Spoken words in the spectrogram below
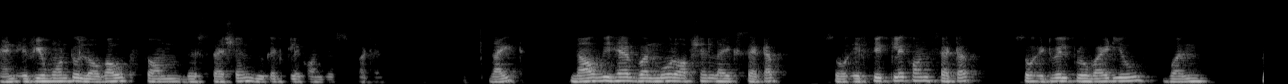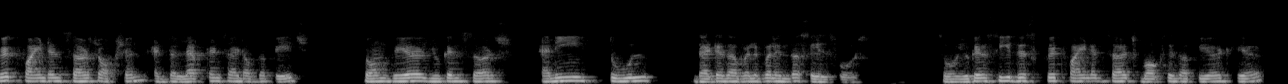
and if you want to log out from this session, you can click on this button, right? Now we have one more option like setup. So if we click on setup, so it will provide you one quick find and search option at the left hand side of the page from where you can search any tool that is available in the Salesforce. So you can see this quick find and search boxes appeared here.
